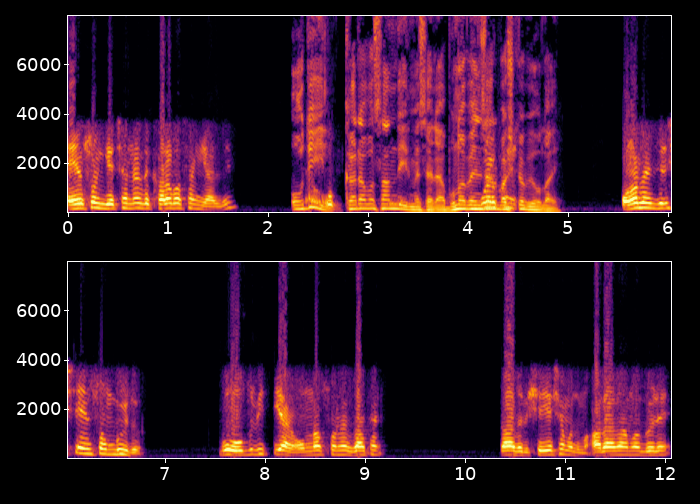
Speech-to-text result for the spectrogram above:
En son geçenlerde Karabasan geldi. O değil. o- Karabasan değil mesela. Buna benzer başka bir olay. Ona benzer işte en son buydu. Bu oldu bitti yani. Ondan sonra zaten daha da bir şey yaşamadım. Ara ara ama böyle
